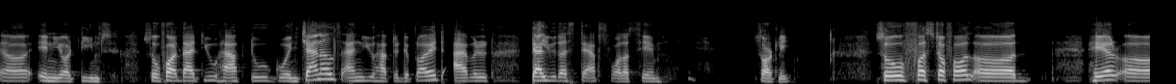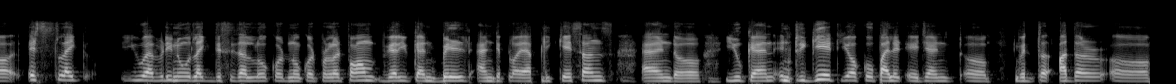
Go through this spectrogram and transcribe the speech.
uh, in your teams. So for that, you have to go in channels and you have to deploy it. I will tell you the steps for the same shortly. So first of all, uh, here uh, it's like you already know like this is a low code no code platform where you can build and deploy applications and uh, you can integrate your copilot agent uh, with the other uh,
